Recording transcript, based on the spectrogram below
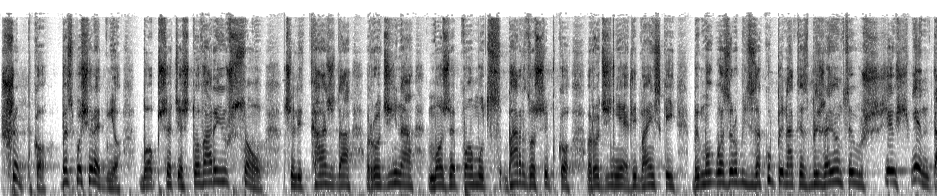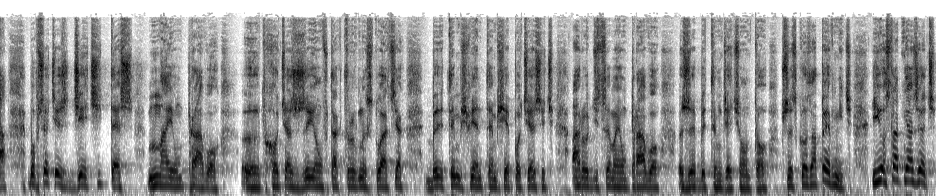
szybko, bezpośrednio, bo przecież towary już są, czyli każda rodzina może pomóc bardzo szybko rodzinie libańskiej, by mogła zrobić zakupy na te zbliżające już się święta, bo przecież dzieci też mają prawo, e, chociaż żyją w tak trudnych sytuacjach, by tym świętem się pocieszyć, a rodzice mają prawo, żeby tym dzieciom to wszystko zapewnić. I ostatnia rzecz,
